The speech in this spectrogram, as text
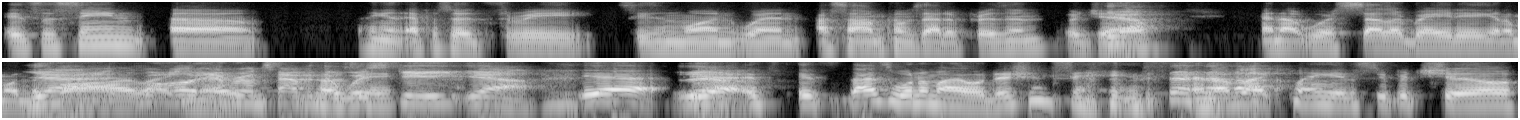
it's a scene uh, I think in episode three, season one, when Assam comes out of prison or jail. Yeah. And I, we're celebrating, and I'm on the yeah, bar. Like, you know, everyone's having the whiskey. Yeah, yeah, yeah, yeah. It's it's that's one of my audition scenes, and I'm like playing it super chill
